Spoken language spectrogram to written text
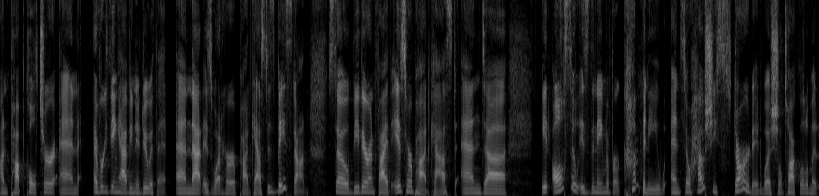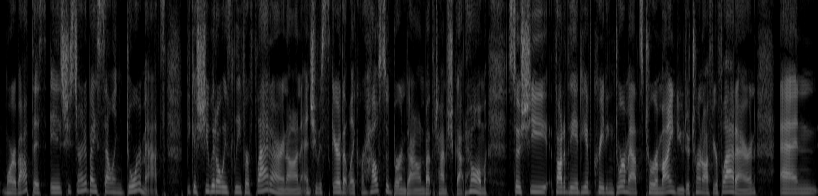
on pop culture and everything having to do with it. And that is what her podcast is based on. So Be There in 5 is her podcast and uh it also is the name of her company. And so, how she started was she'll talk a little bit more about this is she started by selling doormats because she would always leave her flat iron on and she was scared that like her house would burn down by the time she got home. So, she thought of the idea of creating doormats to remind you to turn off your flat iron. And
